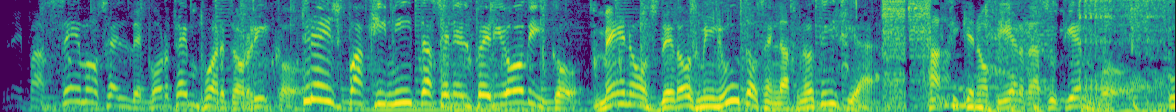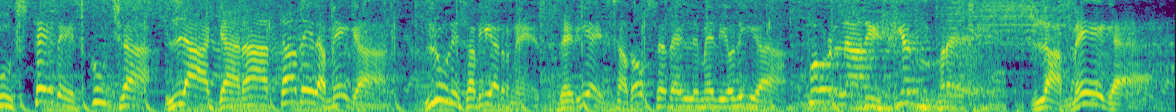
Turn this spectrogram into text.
Repasemos el deporte en Puerto Rico. Tres paginitas en el periódico. Menos de dos minutos en las noticias. Así que no pierda su tiempo. Usted escucha La Garata de la Mega. Lunes a viernes de 10 a 12 del mediodía. Por la de siempre. La Mega.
